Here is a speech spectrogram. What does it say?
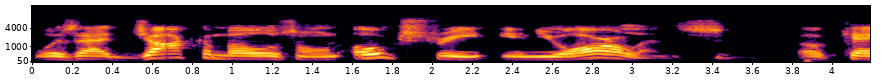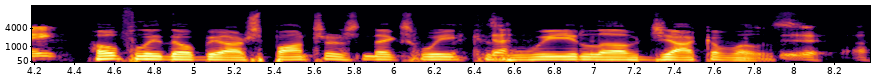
was at Jacques-Imo's on Oak Street in New Orleans. Okay. Hopefully, they'll be our sponsors next week because we love Jacques-Imo's. Yeah.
